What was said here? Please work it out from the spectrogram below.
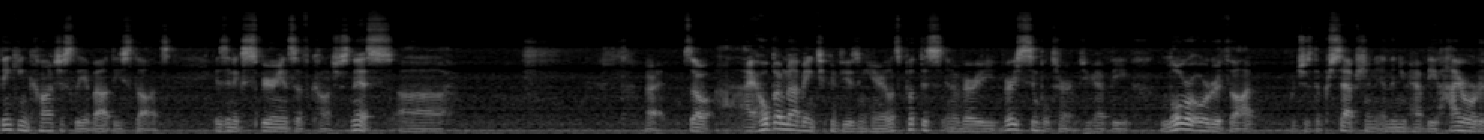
thinking consciously about these thoughts is an experience of consciousness. Uh, all right, so I hope I'm not being too confusing here. Let's put this in a very, very simple terms. You have the lower order thought, which is the perception, and then you have the higher order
